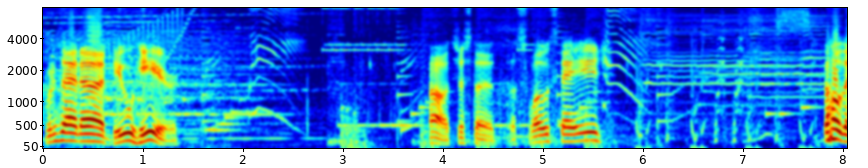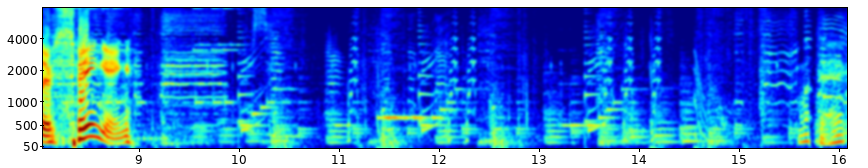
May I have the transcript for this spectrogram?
What does that uh do here? Oh, it's just a, a slow stage? Oh, they're singing! What the heck?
